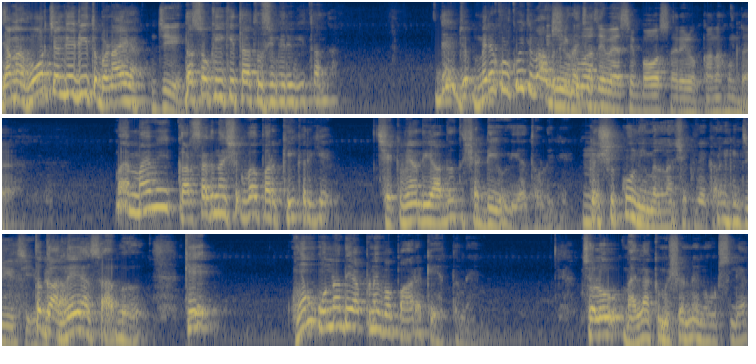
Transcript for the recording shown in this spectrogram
ਜਾਂ ਮੈਂ ਹੋਰ ਚੰਗੇ ਗੀਤ ਬਣਾਏ ਆ। ਜੀ। ਦੱਸੋ ਕੀ ਕੀਤਾ ਤੁਸੀਂ ਮੇਰੇ ਗੀਤਾਂ ਦਾ? ਦੇ ਮੇਰੇ ਕੋਲ ਕੋਈ ਜਵਾਬ ਨਹੀਂ ਹੋਣਾ ਤੇ ਵੈਸੇ ਬਹੁਤ ਸਾਰੇ ਲੋਕਾਂ ਦਾ ਹੁੰਦਾ ਹੈ। ਮੈਂ ਮੈਂ ਵੀ ਕਰ ਸਕਦਾ ਸ਼ਿਕਵਾ ਪਰ ਕੀ ਕਰੀਏ? ਸ਼ਿਕਵਿਆਂ ਦੀ ਆਦਤ ਛੱਡੀ ਹੋਈ ਹੈ ਥੋੜੀ ਜਿਹੀ। ਕਿ ਸ਼ਿਕੂ ਨਹੀਂ ਮਿਲਣਾ ਸ਼ਿਕਵੇ ਕਰਕੇ। ਜੀ ਜੀ ਤਾਂ ਗੱਲ ਇਹ ਆ ਸਭ ਕਿ ਹੁਣ ਉਹਨਾਂ ਦੇ ਆਪਣੇ ਵਪਾਰਕ ਹਿੱਤ ਨੇ। ਚਲੋ ਮਹਿਲਾ ਕਮਿਸ਼ਨ ਨੇ ਨੋਟਿਸ ਲਿਆ।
